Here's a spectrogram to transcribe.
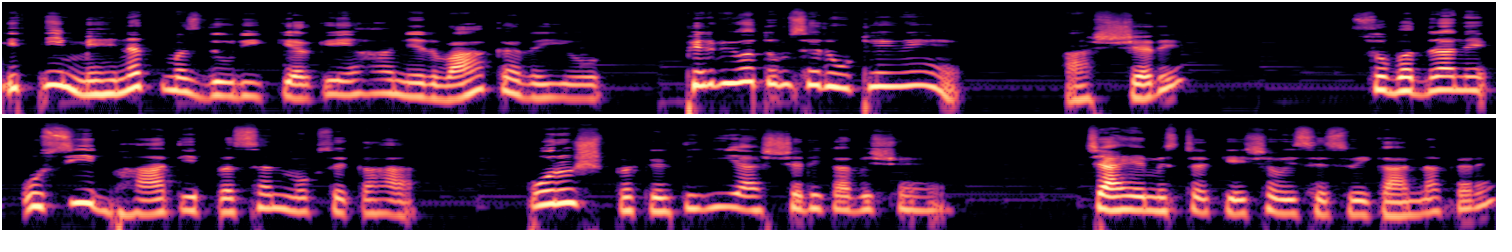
इतनी मेहनत मजदूरी करके यहाँ निर्वाह कर रही हो, फिर भी वो तुमसे रूठे हुए हैं? आश्चर्य। सुभद्रा ने उसी भांति प्रसन्न मुख से कहा, पुरुष प्रकृति ही आश्चर्य का विषय है। चाहे मिस्टर केशव इसे स्वीकार न करें।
